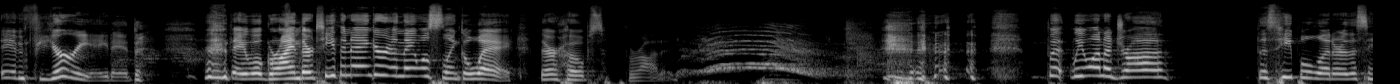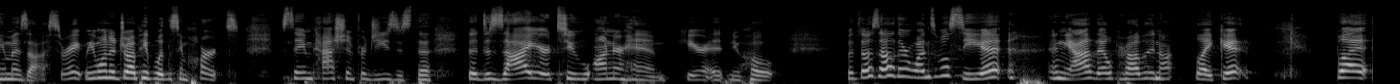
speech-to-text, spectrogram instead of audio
infuriated. they will grind their teeth in anger and they will slink away, their hopes throttled. but we want to draw the people that are the same as us, right? We want to draw people with the same hearts, the same passion for Jesus, the, the desire to honor him here at New Hope. But those other ones will see it, and yeah, they'll probably not like it. But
